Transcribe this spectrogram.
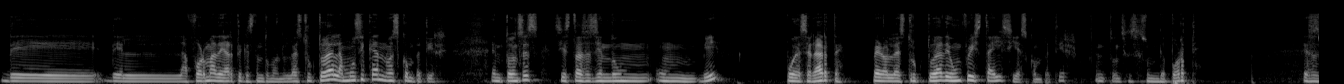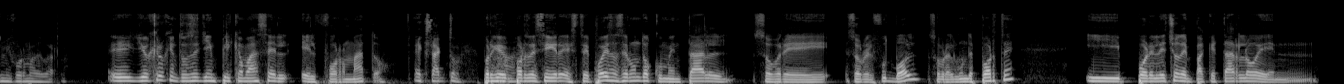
de, de la forma de arte que están tomando. La estructura de la música no es competir. Entonces, si estás haciendo un, un beef, puede ser arte. Pero la estructura de un freestyle sí es competir. Entonces es un deporte. Esa es mi forma de verlo. Eh, yo creo que entonces ya implica más el, el formato. Exacto. Porque, Ajá. por decir, este, puedes hacer un documental sobre, sobre el fútbol, sobre algún deporte, y por el hecho de empaquetarlo en.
